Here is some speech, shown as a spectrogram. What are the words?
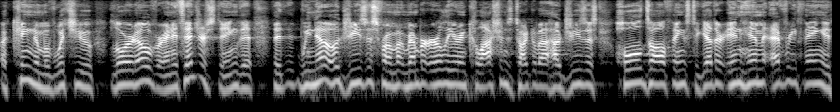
a kingdom of which you lord over. And it's interesting that, that we know Jesus from, remember earlier in Colossians, talked about how Jesus holds all things together. In him, everything is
